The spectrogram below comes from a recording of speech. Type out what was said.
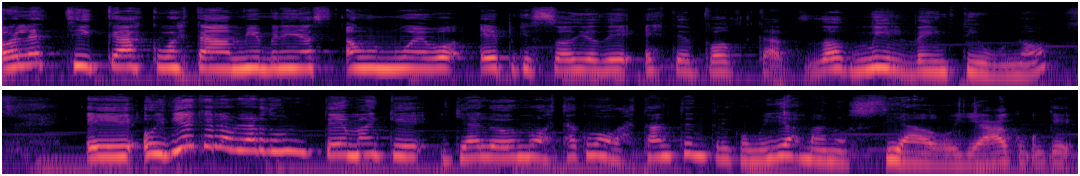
Hola chicas, ¿cómo están? Bienvenidas a un nuevo episodio de este podcast 2021. Eh, hoy día quiero hablar de un tema que ya lo vemos, está como bastante entre comillas manoseado ya, como que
